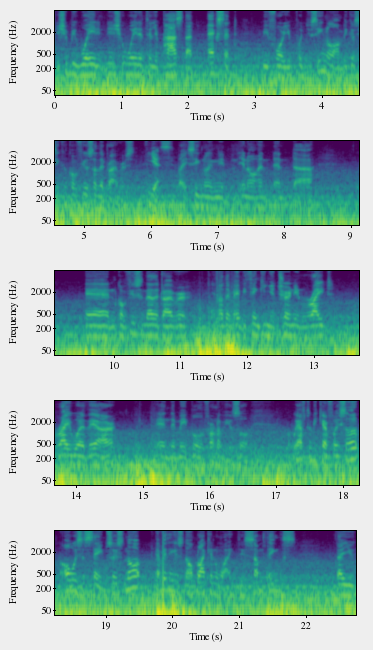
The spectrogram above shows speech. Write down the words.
you should be waiting. You should wait until you pass that exit before you put your signal on because it can confuse other drivers Yes. by signaling it, you know, and and uh, and confusing the other driver. You know, they may be thinking you're turning right, right where they are, and they may pull in front of you. So we have to be careful. It's not always the same. So it's not everything is not black and white. There's some things that you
